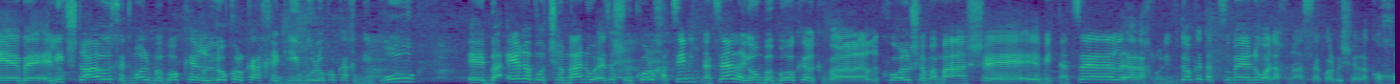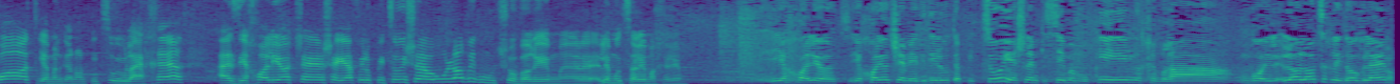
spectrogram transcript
אה, בעלי שטראוס אתמול בבוקר לא כל כך הגיבו, לא כל כך דיברו. אה, בערב עוד שמענו איזשהו קול חצי מתנצל, היום בבוקר כבר קול שממש אה, מתנצל, אנחנו נבדוק את עצמנו, אנחנו נעשה הכל בשביל הלקוחות, יהיה מנגנון פיצוי אולי אחר, אז יכול להיות שיהיה אפילו פיצוי שהוא לא בדמות שוברים למוצרים אחרים. יכול להיות. יכול להיות שהם יגדילו את הפיצוי, יש להם כיסים עמוקים, חברה... בואי, לא, לא צריך לדאוג להם. לא.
